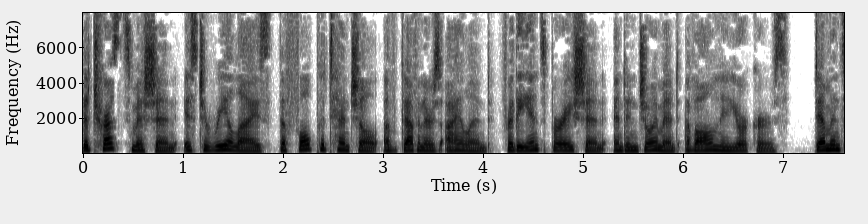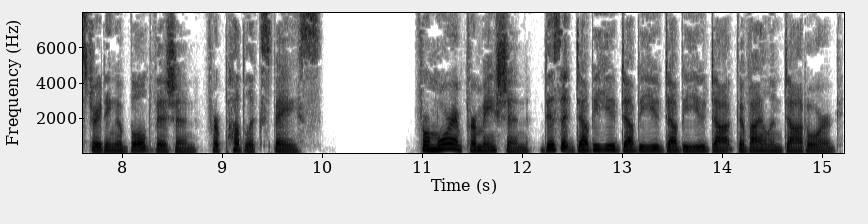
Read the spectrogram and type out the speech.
The Trust's mission is to realize the full potential of Governor's Island for the inspiration and enjoyment of all New Yorkers, demonstrating a bold vision for public space. For more information, visit www.govisland.org.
